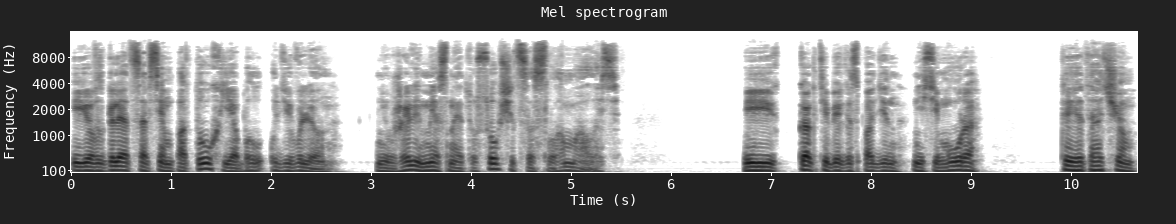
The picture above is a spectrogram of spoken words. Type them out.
Ее взгляд совсем потух, я был удивлен. Неужели местная тусовщица сломалась? «И как тебе, господин Нисимура?» «Ты это о чем?»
